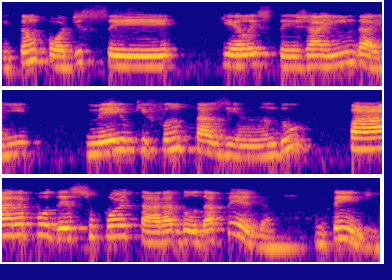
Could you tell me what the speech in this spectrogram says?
Então, pode ser que ela esteja ainda aí meio que fantasiando para poder suportar a dor da perda, entende?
